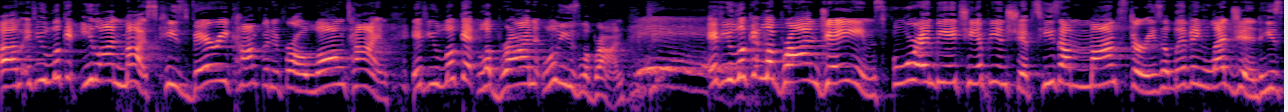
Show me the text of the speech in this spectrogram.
Um, if you look at Elon Musk, he's very confident for a long time. If you look at LeBron, we'll use LeBron. Yeah. If you look at LeBron James, four NBA championships, he's a monster. He's a living legend. He's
